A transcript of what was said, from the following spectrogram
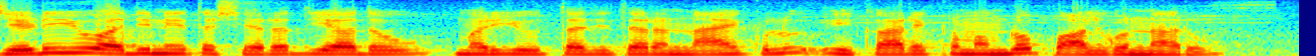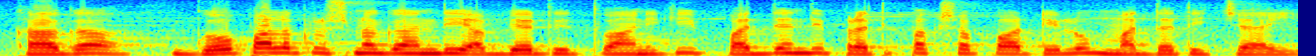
జేడీయూ అధినేత శరద్ యాదవ్ మరియు తదితర నాయకులు ఈ కార్యక్రమంలో పాల్గొన్నారు. కాగా గోపాలకృష్ణ గాంధీ అభ్యర్థిత్వానికి పద్దెనిమిది ప్రతిపక్ష పార్టీలు మద్దతిచ్చాయి.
